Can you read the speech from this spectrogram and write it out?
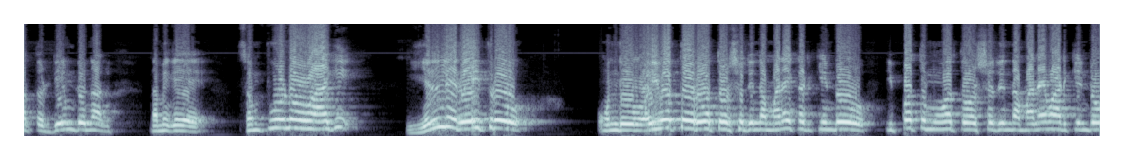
ಮತ್ತು ಡೀಮ್ಡ್ ನಮಗೆ ಸಂಪೂರ್ಣವಾಗಿ ಎಲ್ಲಿ ರೈತರು ಒಂದು ಐವತ್ತು, ಅರವತ್ತು ವರ್ಷದಿಂದ ಮನೆ ಕಟ್ಕೊಂಡು, ಇಪ್ಪತ್ತು, ಮೂವತ್ತು ವರ್ಷದಿಂದ ಮನೆ ಮಾಡ್ಕೊಂಡು,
